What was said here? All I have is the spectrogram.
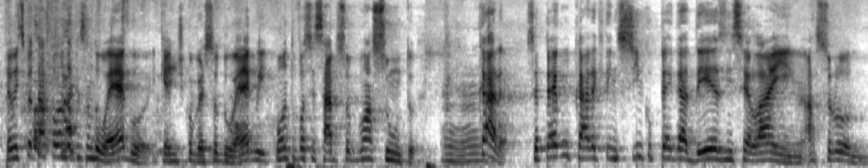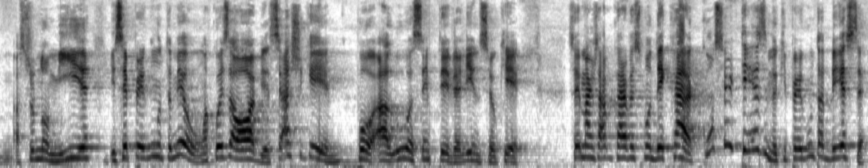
Então, isso que eu estava falando da questão do ego, que a gente conversou do ego e quanto você sabe sobre um assunto. Uhum. Cara, você pega um cara que tem cinco PHDs em, sei lá, em astro, astronomia, e você pergunta, meu, uma coisa óbvia, você acha que, pô, a Lua sempre teve ali, não sei o quê? Você imaginar que o cara vai responder, cara, com certeza, meu, que pergunta besta.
